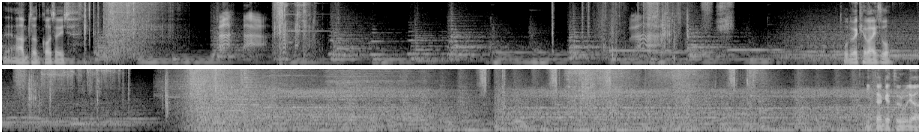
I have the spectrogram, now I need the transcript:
네, 암전 꺼져 이제. 돈 왜 이렇게 많이 줘? 이 단계 들어오냐?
